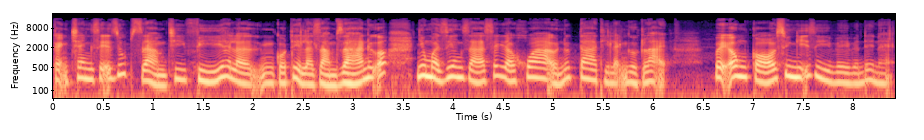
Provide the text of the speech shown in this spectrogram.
cạnh tranh sẽ giúp giảm chi phí hay là ừ, có thể là giảm giá nữa. Nhưng mà riêng giá sách giáo khoa ở nước ta thì lại ngược lại. Vậy ông có suy nghĩ gì về vấn đề này?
